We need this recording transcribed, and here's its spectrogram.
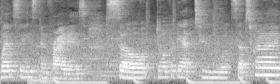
Wednesdays and Fridays. So don't forget to subscribe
